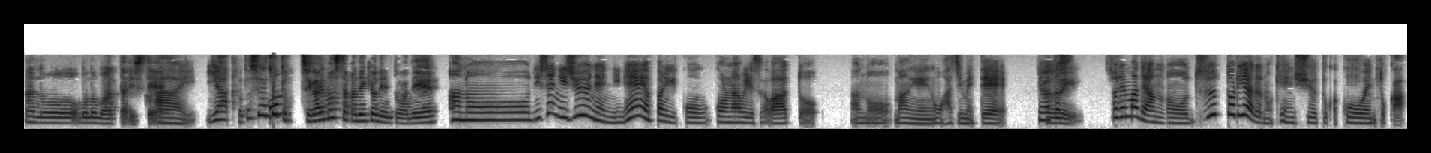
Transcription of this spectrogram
あの、ものもあったりして、はい。いや、今年はちょっと違いましたかね、去年とはね。あのー2020年にね、やっぱりこう、コロナウイルスがわーっと、あの、蔓延を始めて、で、は私、い。それまであの、ずっとリアルの研修とか講演とか、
